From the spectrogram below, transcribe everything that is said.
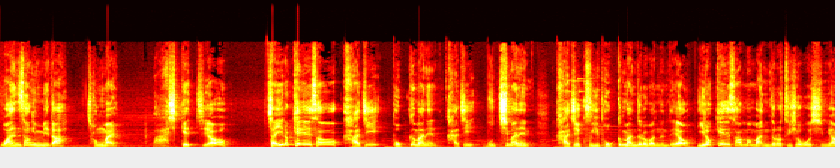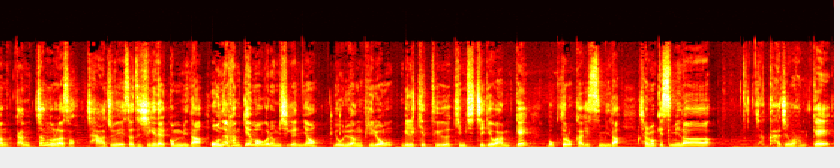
완성입니다. 정말 맛있겠지요? 자 이렇게 해서 가지 볶음 아닌 가지 무침 아닌 가지 구이 볶음 만들어 봤는데요. 이렇게 해서 한번 만들어 드셔보시면 깜짝 놀라서 자주 해서 드시게 될 겁니다. 오늘 함께 먹을 음식은요 요리왕 비룡 밀키트 김치찌개와 함께 먹도록 하겠습니다. 잘 먹겠습니다. 자 가지와 함께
